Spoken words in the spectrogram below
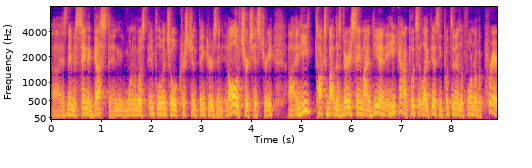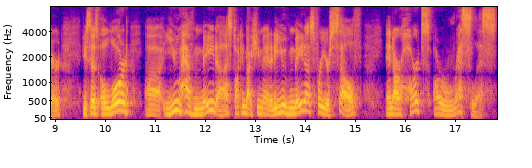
Uh, his name is St. Augustine, one of the most influential Christian thinkers in, in all of church history. Uh, and he talks about this very same idea, and he kind of puts it like this he puts it in the form of a prayer. He says, Oh Lord, uh, you have made us, talking about humanity, you've made us for yourself, and our hearts are restless.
